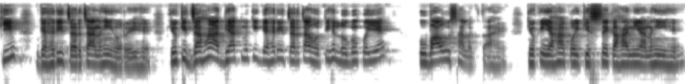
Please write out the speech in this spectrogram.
की गहरी चर्चा नहीं हो रही है। क्योंकि जहाँ अध्यात्म की गहरी चर्चा होती है, लोगों को ये उबाऊ सा लगता है, क्योंकि यहाँ कोई किस्से कहानियाँ नहीं है।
